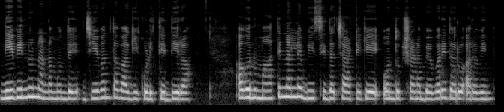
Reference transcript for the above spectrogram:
ನೀವಿನ್ನೂ ನನ್ನ ಮುಂದೆ ಜೀವಂತವಾಗಿ ಕುಳಿತಿದ್ದೀರಾ? ಅವನು ಮಾತಿನಲ್ಲೇ ಬೀಸಿದ ಚಾಟಿಗೆ ಒಂದು ಕ್ಷಣ ಬೆವರಿದರು ಅರವಿಂದ್.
